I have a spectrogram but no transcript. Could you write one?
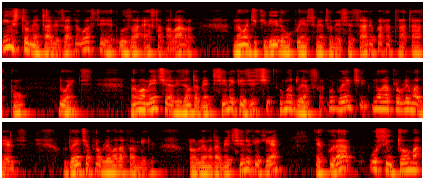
instrumentalizados. Eu gosto de usar esta palavra, não adquiriram o conhecimento necessário para tratar com doentes. Normalmente a visão da medicina é que existe uma doença. O doente não é problema deles. O doente é problema da família problema da medicina, o que, que é? É curar o sintoma,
